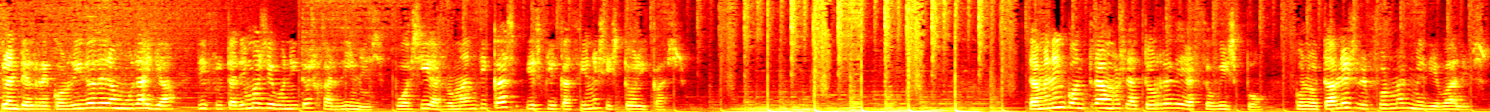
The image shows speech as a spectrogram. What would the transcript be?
Durante el recorrido de la muralla disfrutaremos de bonitos jardines, poesías románticas y explicaciones históricas. También encontramos la torre de arzobispo, con notables reformas medievales.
